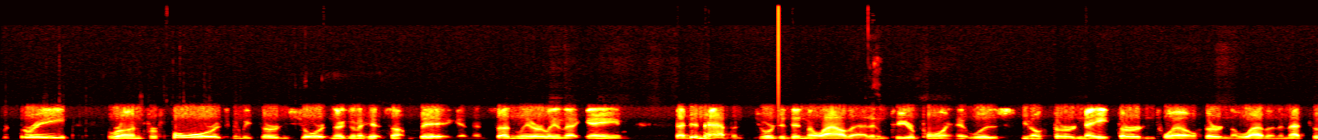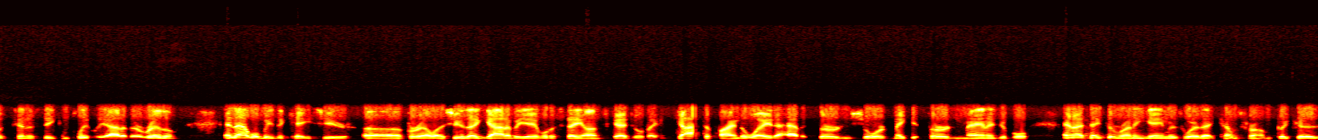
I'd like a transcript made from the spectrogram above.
for three, run for four. It's going to be third and short, and they're going to hit something big." And then suddenly, early in that game, that didn't happen. Georgia didn't allow that. And to your point, it was you know third and eight, third and twelve, third and eleven, and that took Tennessee completely out of their rhythm and that will be the case here uh, for LSU. They got to be able to stay on schedule. They got to find a way to have it third and short, make it third and manageable. And I think the running game is where that comes from because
